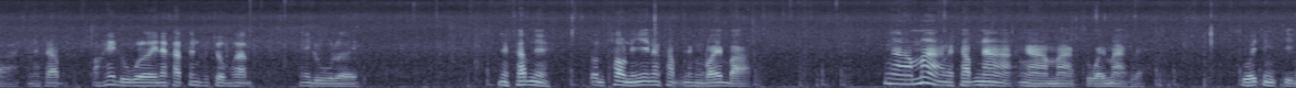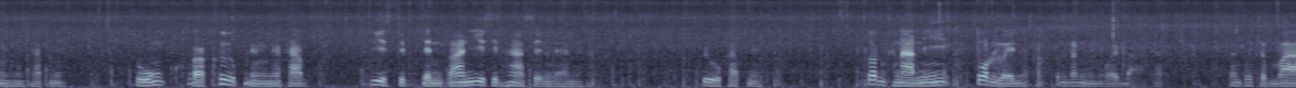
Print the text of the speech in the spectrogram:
บาทนะครับ เอาให้ดูเลยนะครับท่านผู้ชมครับ ให้ดูเลยเนี่ยครับเนี่ยต้นเท่านี้นะครับหนึ่งร้อยบาท งามมากนะครับ หน้างามมากสวยมากเลย สวยจริง ๆนะครับเนี่ยสูงกว่าคืบหนึ่งนะครับยี่สิบเซนประมาณยี่สิบห้าเซนแล้วนะครับ ดูครับเนี่ยต้นขนาดนี้ต้นเลยนะครับ ต้นละหนึ่งร้อยบาทครับท่านผู้ชมว่า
